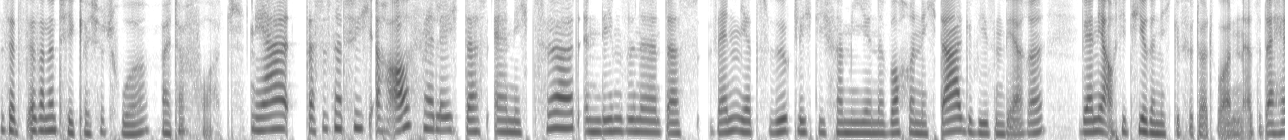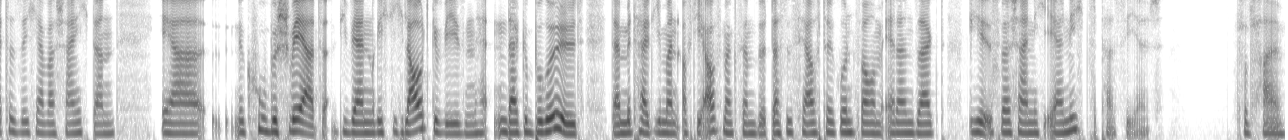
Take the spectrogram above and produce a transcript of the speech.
setzt er seine tägliche Tour weiter fort. Ja, das ist natürlich auch auffällig, dass er nichts hört, in dem Sinne, dass wenn jetzt wirklich die Familie eine Woche nicht da gewesen wäre, wären ja auch die Tiere nicht gefüttert worden. Also da hätte sich ja wahrscheinlich dann eher eine Kuh beschwert. Die wären richtig laut gewesen, hätten da gebrüllt, damit halt jemand auf die aufmerksam wird. Das ist ja auch der Grund, warum er dann sagt, hier ist wahrscheinlich eher nichts passiert. Total.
